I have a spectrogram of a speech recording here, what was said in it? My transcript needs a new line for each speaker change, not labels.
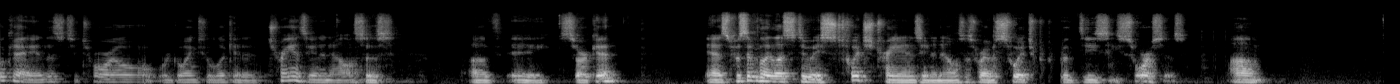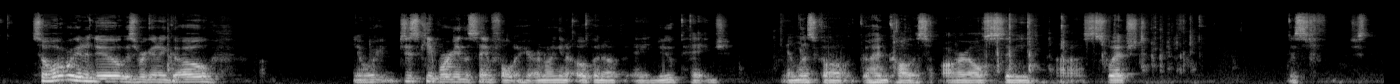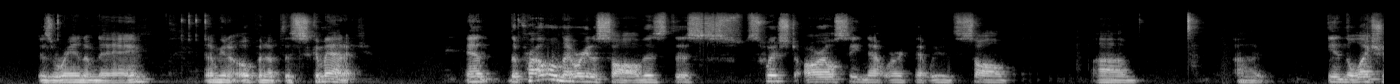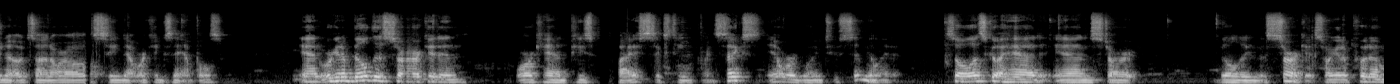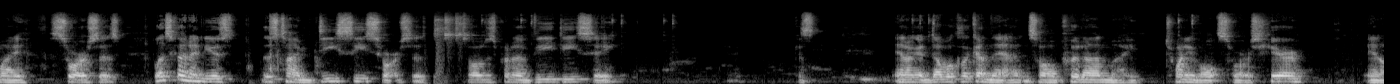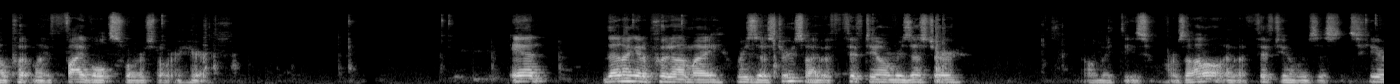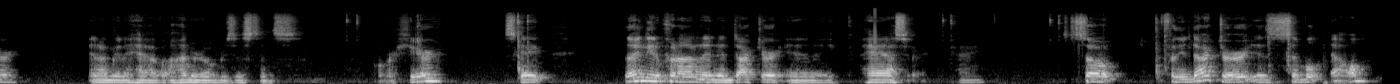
Okay, in this tutorial, we're going to look at a transient analysis of a circuit. And specifically, let's do a switch transient analysis where I have a switch with DC sources. Um, so what we're going to do is we're going to go, you know, we just keep working in the same folder here, and I'm going to open up a new page. And let's go, go ahead and call this RLC uh, switched. Just, just as a random name. I'm going to open up the schematic. And the problem that we're going to solve is this switched RLC network that we solved um, uh, in the lecture notes on RLC network examples. And we're going to build this circuit in OrCAD PSpice 16.6, and we're going to simulate it. So let's go ahead and start building the circuit. So I'm going to put in my sources. Let's go ahead and use this time DC sources. So I'll just put on VDC. And I'm going to double click on that. And so I'll put on my 20 volt source here. And I'll put my 5 volt source over here. And then I'm going to put on my resistor. So I have a 50 ohm resistor. I'll make these horizontal. I have a 50 ohm resistance here. And I'm going to have a 100 ohm resistance over here escape. Then I need to put on an inductor and a capacitor. Okay. So for the inductor is symbol L.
